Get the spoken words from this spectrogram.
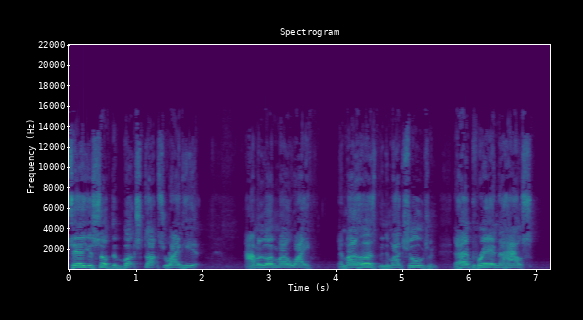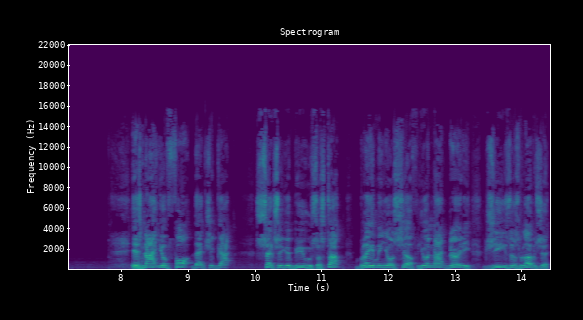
Tell yourself the buck stops right here. I'm going to love my wife and my husband and my children and have prayer in the house. It's not your fault that you got sexually abused. So stop blaming yourself. You're not dirty. Jesus loves you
